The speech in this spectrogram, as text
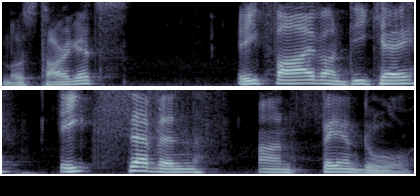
most targets. 8 5 on DK, 8 7 on FanDuel.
